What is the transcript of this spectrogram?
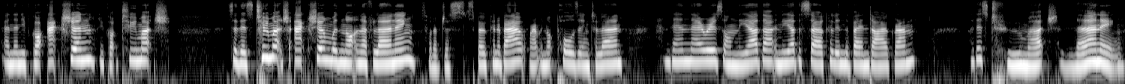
and then you've got action, you've got too much. So there's too much action with not enough learning. That's what I've just spoken about, right? We're not pausing to learn. And then there is on the other, in the other circle in the Venn diagram, where there's too much learning.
